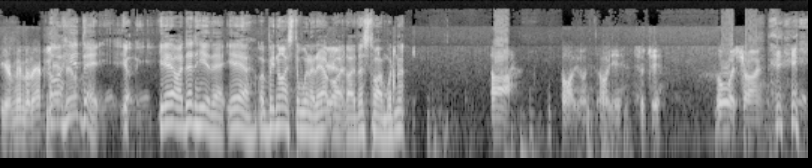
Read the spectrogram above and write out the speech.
You remember that? Oh, I heard that. Yeah, I did hear that. Yeah, it'd be nice to win it outright yeah. though this time, wouldn't it? Ah, oh, oh yeah, shit yeah. Always trying.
